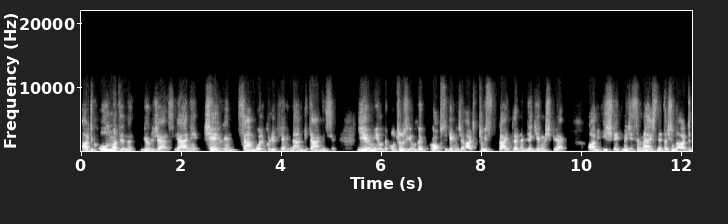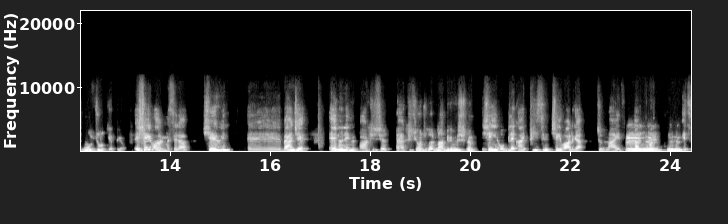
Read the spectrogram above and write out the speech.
artık olmadığını göreceğiz. Yani şehrin sembol kulüplerinden bir tanesi. 20 yıldır, 30 yıldır Roxy denince artık turist guide'larına bile girmiş bir yer. Abi işletmecisi Mersin'e taşındı artık muzculuk yapıyor. E şey var mesela şehrin e, bence en önemli perküsyon, perküsyoncularından biri Müslüm. Şeyin o Black Eyed Peas'in şeyi vardı ya Tonight it's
